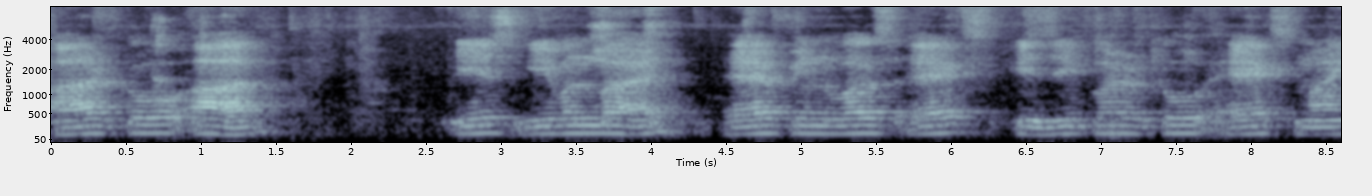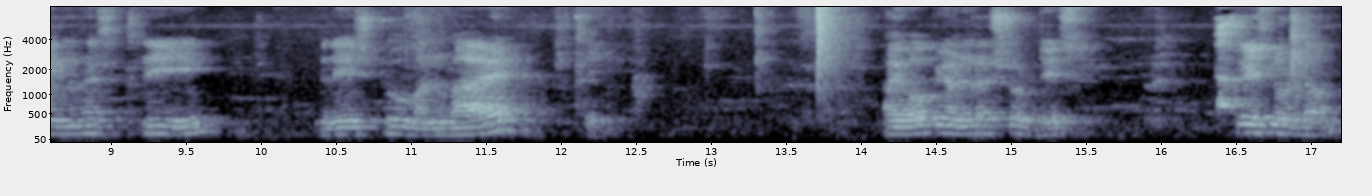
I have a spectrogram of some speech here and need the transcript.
R to R is given by f inverse x is equal to x minus 3 raised to 1 by 3. I hope you understood this. Please note down.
